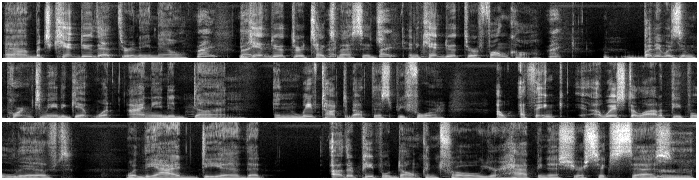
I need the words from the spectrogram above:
Um, but you can't do that through an email. Right, You right. can't do it through a text Right, message. right. And you can't do it through a phone call Right. but it was important to me to get what I needed done. And we've talked about this before. I, I think I wished a lot of people lived with the idea that other people don't control your happiness, your success, mm.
